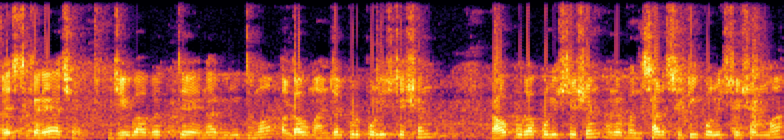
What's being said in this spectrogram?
અરેસ્ટ કર્યા છે. જે બાબતે એના વિરુદ્ધમાં અગાઉ Manjalpur police station, Raopura police station અને વલસાડ સિટી પોલીસ સ્ટેશનમાં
